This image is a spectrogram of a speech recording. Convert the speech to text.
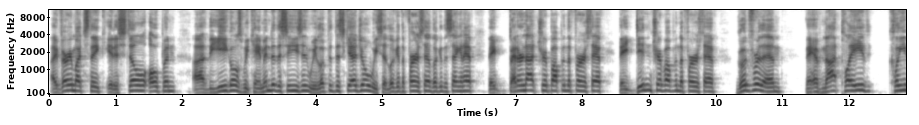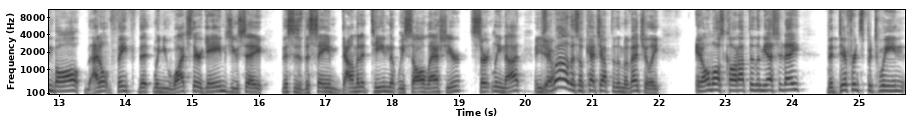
I very much think it is still open. Uh, the Eagles, we came into the season, we looked at the schedule, we said, look at the first half, look at the second half. They better not trip up in the first half. They didn't trip up in the first half. Good for them. They have not played clean ball. I don't think that when you watch their games, you say, this is the same dominant team that we saw last year. Certainly not. And you say, well, this will catch up to them eventually. It almost caught up to them yesterday. The difference between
